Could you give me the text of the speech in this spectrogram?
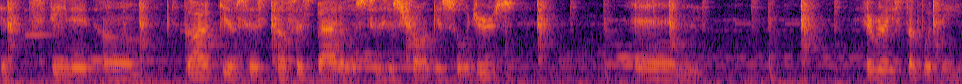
It stated, um, "God gives His toughest battles to His strongest soldiers," and it really stuck with me,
